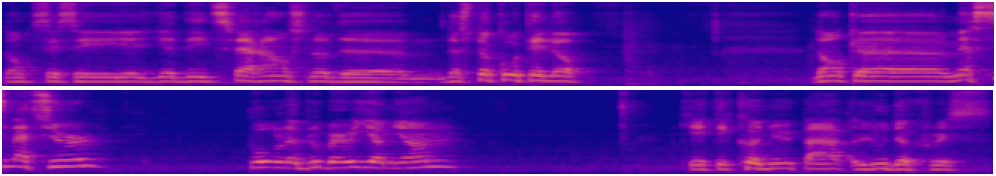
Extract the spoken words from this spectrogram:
Donc il y a des différences là, de, de ce côté-là. Donc euh, merci Mathieu pour le Blueberry Yum Yum qui a été connu par Ludacris.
